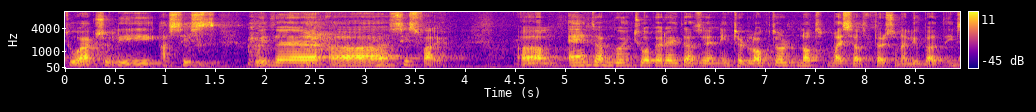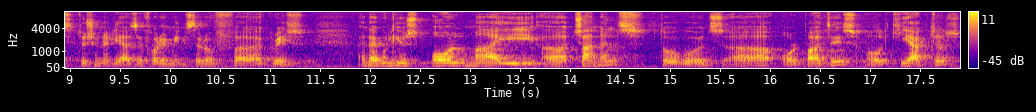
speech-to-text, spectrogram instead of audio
to actually assist with a uh, ceasefire. Um, and I'm going to operate as an interlocutor, not myself personally, but institutionally as a foreign minister of uh, Greece and I will use all my uh, channels towards uh, all parties, all key actors,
